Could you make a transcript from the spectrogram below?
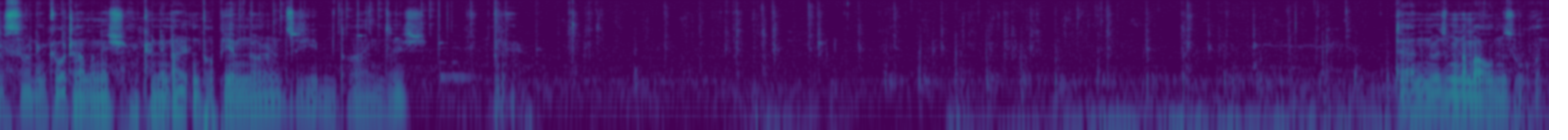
Achso, den Code haben wir nicht. Wir können den alten probieren. 0763. Dann müssen wir nochmal rumsuchen.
